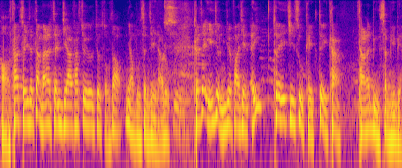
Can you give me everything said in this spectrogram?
哦，它随着蛋白的增加，它最后就走到尿毒症这一条路。是，可在研究里面就发现，哎，褪黑激素可以对抗糖尿病肾病变。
